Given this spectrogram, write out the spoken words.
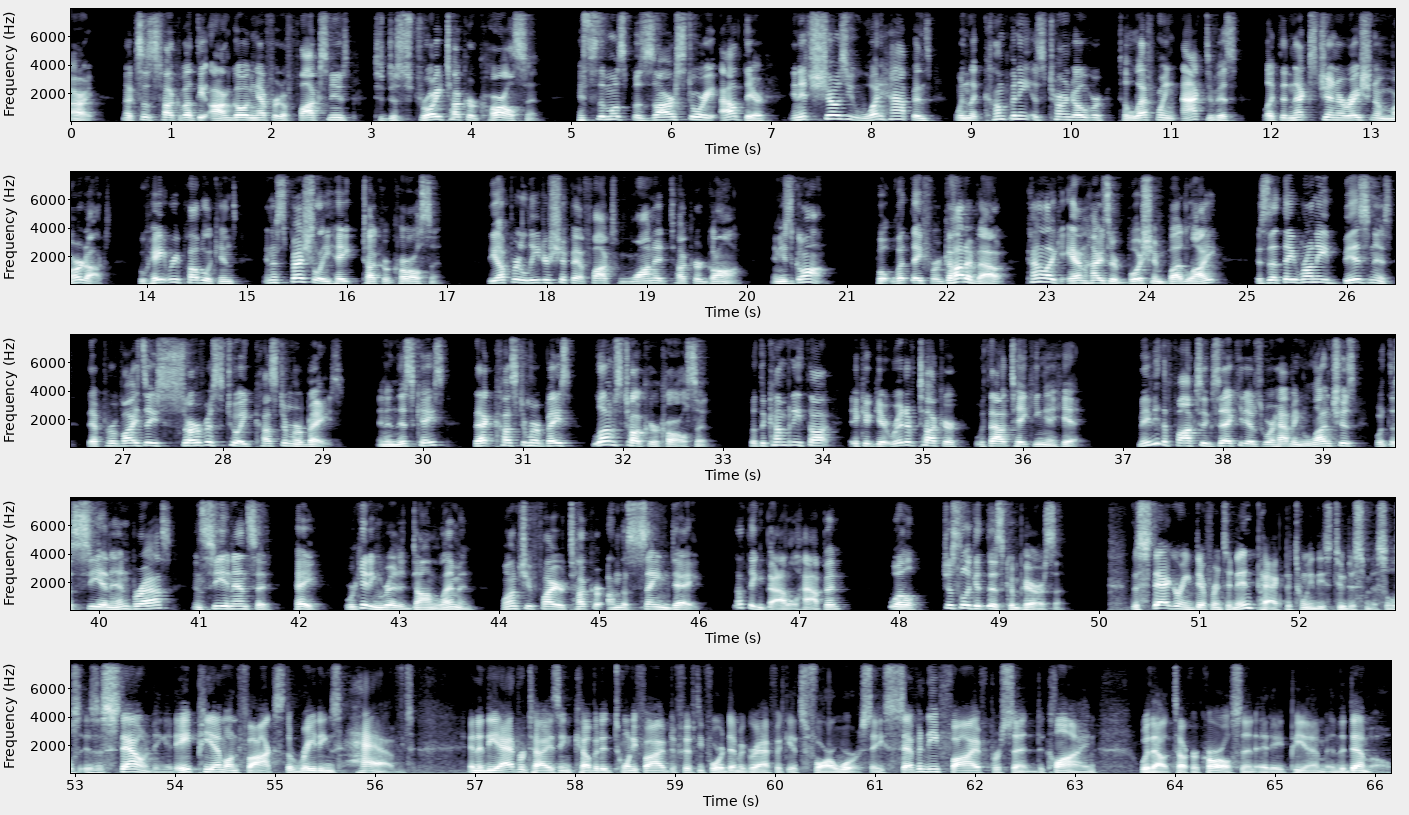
All right, next let's talk about the ongoing effort of Fox News to destroy Tucker Carlson. It's the most bizarre story out there, and it shows you what happens when the company is turned over to left wing activists like the next generation of Murdochs who hate Republicans and especially hate Tucker Carlson. The upper leadership at Fox wanted Tucker gone, and he's gone. But what they forgot about, kind of like Anheuser-Busch and Bud Light, is that they run a business that provides a service to a customer base. And in this case, that customer base loves Tucker Carlson. But the company thought it could get rid of Tucker without taking a hit. Maybe the Fox executives were having lunches with the CNN brass, and CNN said, Hey, we're getting rid of Don Lemon. Why don't you fire Tucker on the same day? Nothing bad will happen. Well, just look at this comparison. The staggering difference in impact between these two dismissals is astounding. At 8 p.m. on Fox, the ratings halved. And in the advertising coveted 25 to 54 demographic, it's far worse a 75% decline without Tucker Carlson at 8 p.m. in the demo.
